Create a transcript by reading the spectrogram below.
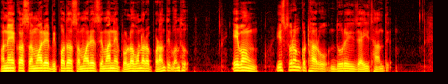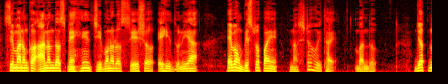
ଅନେକ ସମୟରେ ବିପଦ ସମୟରେ ସେମାନେ ପ୍ରଲୋଭନର ପଢ଼ନ୍ତି ବନ୍ଧୁ ଏବଂ ଈଶ୍ୱରଙ୍କ ଠାରୁ ଦୂରେଇ ଯାଇଥାନ୍ତି। ସେମାନଙ୍କ ଆନନ୍ଦ ସ୍ନେହୀ ଜୀବନର ଶେଷ ଏହି ଦୁନିଆ ଏବଂ ବିଶ୍ୱ ପାଇଁ ନଷ୍ଟ ହୋଇଥାଏ ବନ୍ଧୁ। ଯତ୍ନ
